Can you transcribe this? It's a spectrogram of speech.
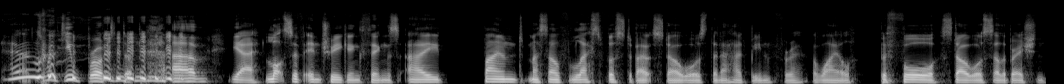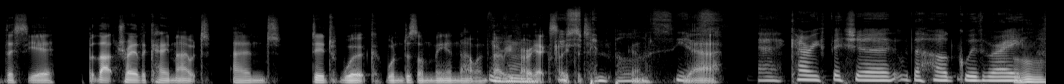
That's know. what you brought it up. um, yeah, lots of intriguing things. I found myself less fussed about Star Wars than I had been for a, a while before Star Wars Celebration this year. But that trailer came out and did work wonders on me, and now I'm very, Mhm. very Goose excited. pimples. again. Yes. Yeah. Carrie Fisher with a hug with Rey. Oh,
